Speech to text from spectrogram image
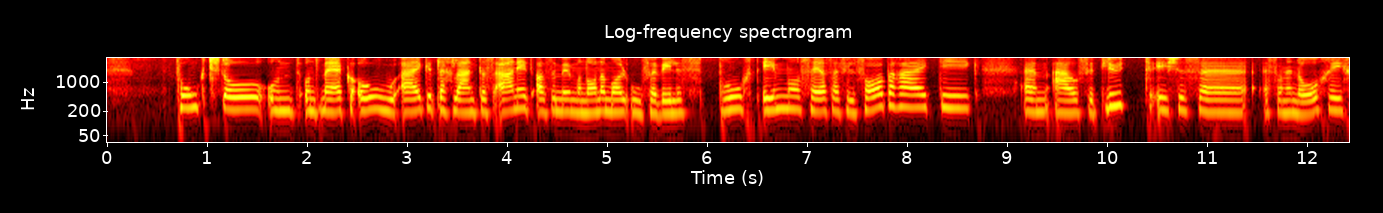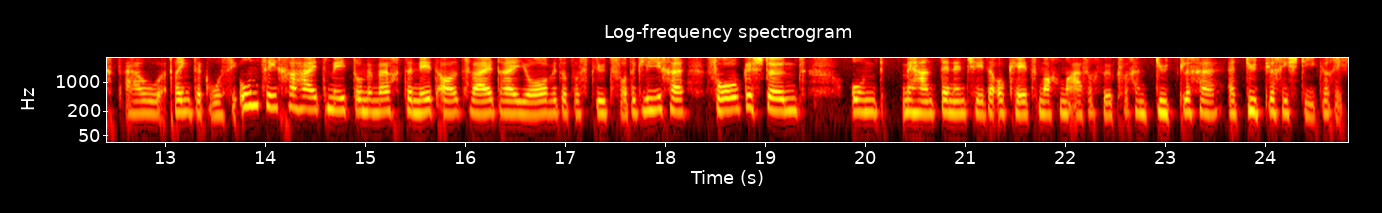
Punkt stehen und, und merken, oh, eigentlich längt das auch nicht, also müssen wir noch einmal rauf, weil es braucht immer sehr, sehr viel Vorbereitung. Ähm, auch für die Leute ist es äh, so eine Nachricht, auch bringt eine große Unsicherheit mit und wir möchten nicht alle zwei, drei Jahre wieder, dass die Leute vor der gleichen Frage stehen und wir haben dann entschieden, okay, jetzt machen wir einfach wirklich eine deutliche, eine deutliche Steigerung.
